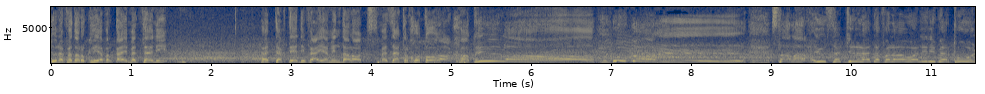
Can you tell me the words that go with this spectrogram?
تنفذ ركنية في القائمة الثاني. التغطية الدفاعية من دالوت. ما زالت الخطورة. خطيرة. وجول. صلاح يسجل الهدف الأول لليفربول.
